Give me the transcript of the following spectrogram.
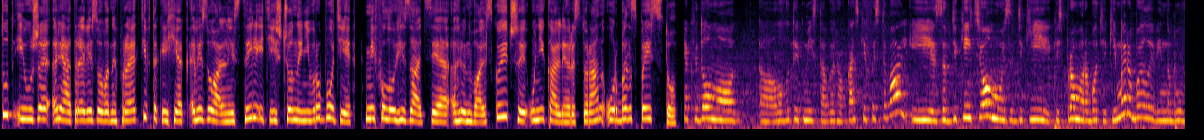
Тут і уже ряд реалізованих проєктів, таких як візуальний стиль, і ті, що нині в роботі, міфологізація Грюнвальської чи унікальний ресторан Urban Space 100. Як відомо, логотип міста виграв Канський фестиваль, і завдяки цьому, і завдяки якійсь промо-роботі, які ми робили, він набув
